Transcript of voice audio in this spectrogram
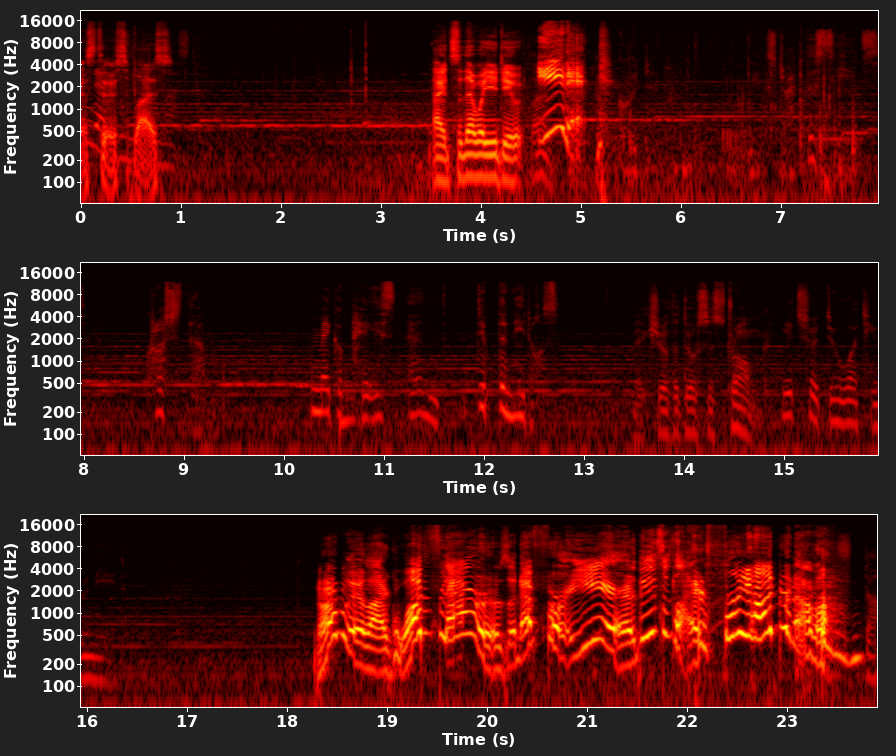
Bring Guess to supplies. Alright, so then what do you do? Eat it! We extract the seeds, crush them, make a paste, and dip the needles. Make sure the dose is strong. It should do what you need. Normally, like, one flower is enough for a year. This is like 300 of them. Done.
